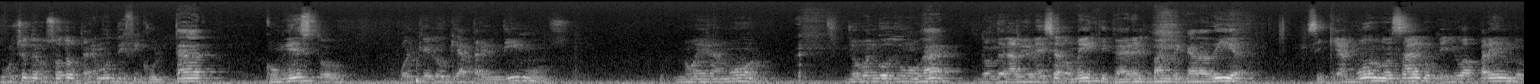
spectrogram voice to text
Muchos de nosotros tenemos dificultad con esto porque lo que aprendimos no era amor. Yo vengo de un hogar donde la violencia doméstica era el pan de cada día. Así que amor no es algo que yo aprendo.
